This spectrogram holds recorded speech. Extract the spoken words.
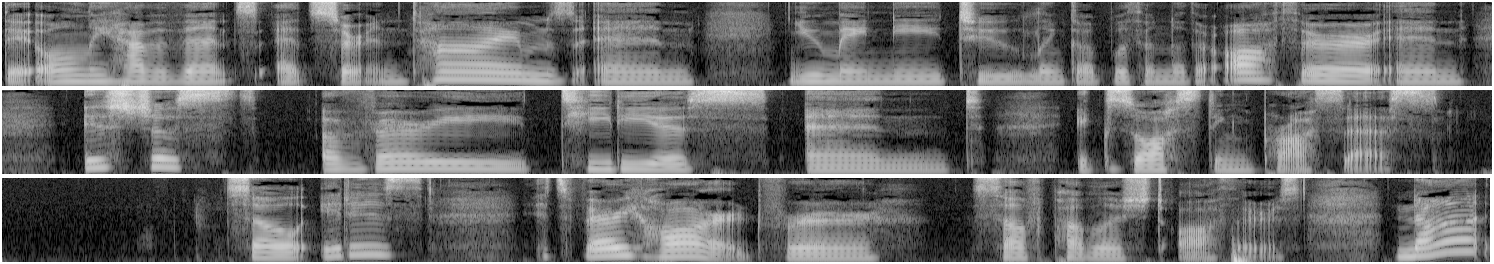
they only have events at certain times and you may need to link up with another author. And it's just a very tedious and exhausting process. So it is it's very hard for self-published authors. Not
